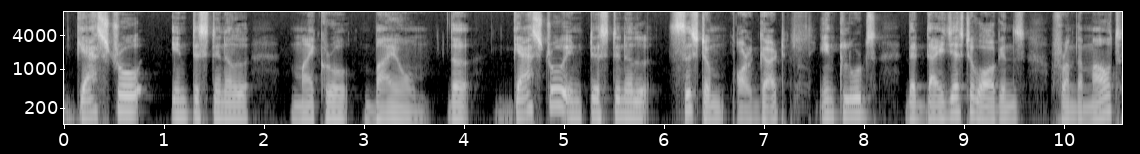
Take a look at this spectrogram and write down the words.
gastrointestinal microbiome? The gastrointestinal system or gut includes the digestive organs from the mouth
